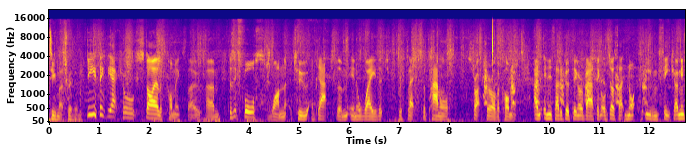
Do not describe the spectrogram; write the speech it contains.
do much with them. Do you think the actual style of comics, though, um, does it force one to adapt them in a way that reflects the panel structure of a comic? And, and is that a good thing or a bad thing, or does that not even feature? I mean,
